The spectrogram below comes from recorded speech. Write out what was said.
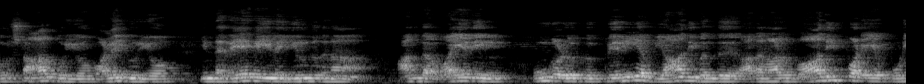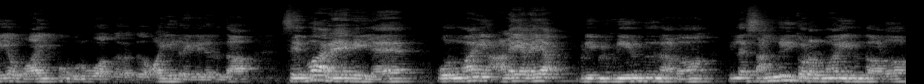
ஒரு ஸ்டார் குறியோ வளைகுறியோ இந்த ரேகையில் இருந்ததுன்னா அந்த வயதில் உங்களுக்கு பெரிய வியாதி வந்து அதனால் பாதிப்படையக்கூடிய வாய்ப்பு உருவாகிறது. ஆயுள் ரேகையில் இருந்தால் செவ்வாய் ரேகையில் ஒரு மாதிரி அலையலையா இப்படி இப்படி இப்படி இருந்ததுனாலும் இல்லை சங்கிலி தொடர் மாதிரி இருந்தாலும்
